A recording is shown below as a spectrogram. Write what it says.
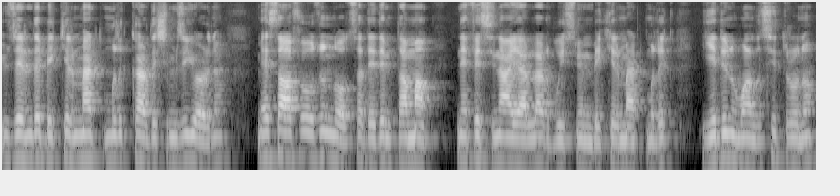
Üzerinde Bekir Mert Mırık kardeşimizi gördüm. Mesafe uzun da olsa dedim tamam. Nefesini ayarlar bu ismin Bekir Mert Mırık. 7 numaralı Citroen'u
